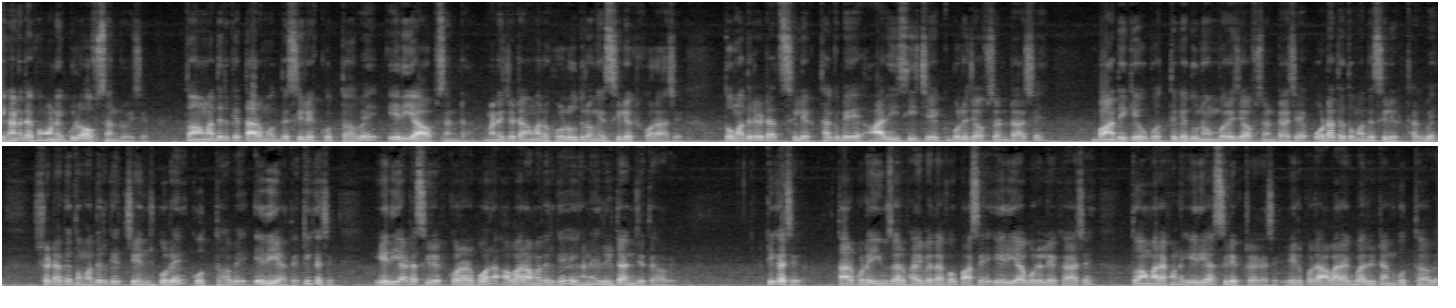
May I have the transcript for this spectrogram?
এখানে দেখো অনেকগুলো অপশান রয়েছে। তো আমাদেরকে তার মধ্যে সিলেক্ট করতে হবে এরিয়া অপশানটা মানে যেটা আমার হলুদ রঙের সিলেক্ট করা আছে। তোমাদের এটা সিলেক্ট থাকবে আর ইসি চেক বলে যে অপশানটা আছে, বাঁ দিকে উপর থেকে দু নম্বরে যে অপশানটা আছে, ওটাতে তোমাদের সিলেক্ট থাকবে। সেটাকে তোমাদেরকে চেঞ্জ করে করতে হবে এরিয়াতে ঠিক আছে? এরিয়াটা সিলেক্ট করার পর আবার আমাদেরকে এখানে রিটার্ন যেতে হবে। ঠিক আছে? তারপরে ইউজার ফাইভে দেখো, পাশে এরিয়া বলে লেখা আছে, তো আমার এখন এরিয়া সিলেক্ট হয়ে গেছে। এরপরে আবার একবার রিটার্ন করতে হবে।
